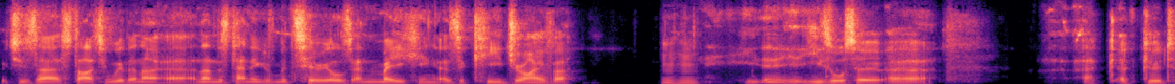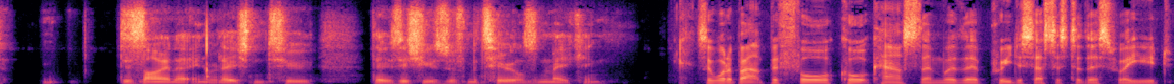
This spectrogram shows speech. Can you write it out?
which is uh, starting with an, uh, an understanding of materials and making as a key driver. Mm-hmm. He, he's also uh, a, a good designer in relation to those issues of materials and making. So, what about before Cork House? Then, were there predecessors to this where you'd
